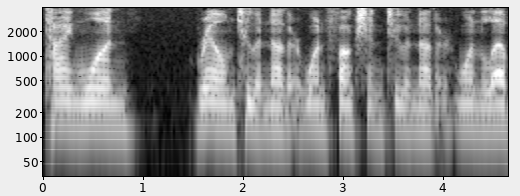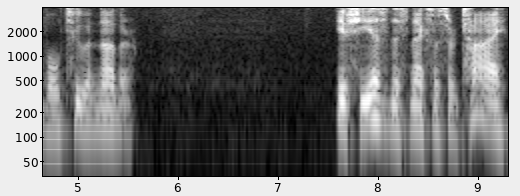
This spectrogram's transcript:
tying one realm to another, one function to another, one level to another. If she is this nexus or tie,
